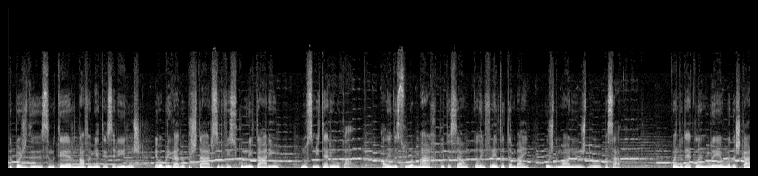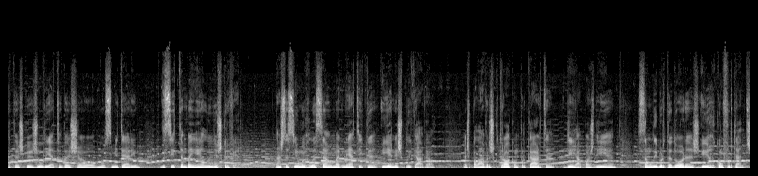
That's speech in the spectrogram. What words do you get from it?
Depois de se meter novamente em sarilhos, é obrigado a prestar serviço comunitário no cemitério local. Além da sua má reputação, ele enfrenta também os demónios do passado. Quando Declan lê uma das cartas que Juliette deixou no cemitério, decide também ele lhe escrever nasce assim uma relação magnética e inexplicável. As palavras que trocam por carta, dia após dia, são libertadoras e reconfortantes,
